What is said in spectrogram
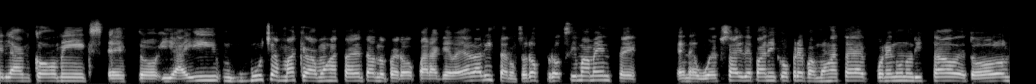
Island Comics, esto, y hay muchas más que vamos a estar entrando, pero para que vean la lista, nosotros próximamente en el website de Pánico Prep vamos a estar poniendo un listado de, todos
